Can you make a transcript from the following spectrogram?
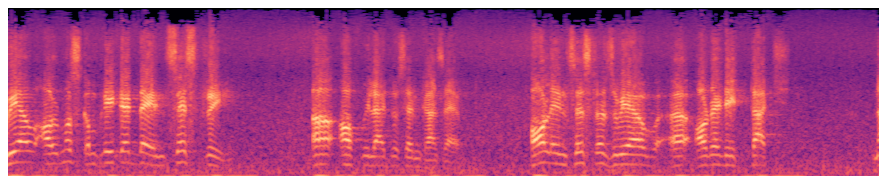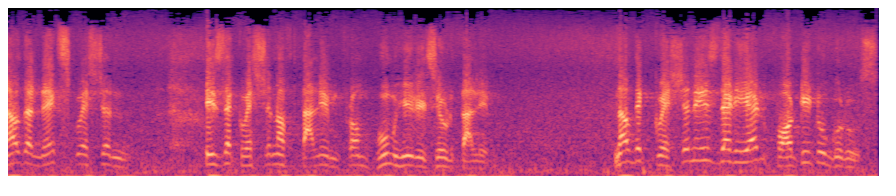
we have almost completed the ancestry uh, of Vilayat Hussain Khan All ancestors we have already touched. Now the next question is the question of talim, from whom he received talim. Now the question is that he had 42 gurus.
